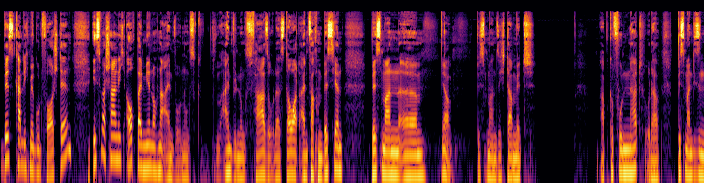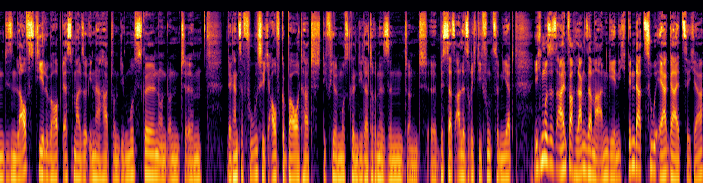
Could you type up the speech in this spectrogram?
bist, kann ich mir gut vorstellen. Ist wahrscheinlich auch bei mir noch eine Einwohnungs Einwöhnungsphase oder es dauert einfach ein bisschen, bis man, ähm, ja, bis man sich damit abgefunden hat oder bis man diesen diesen Laufstil überhaupt erstmal so inne hat und die Muskeln und und ähm, der ganze Fuß sich aufgebaut hat, die vielen Muskeln, die da drinne sind und äh, bis das alles richtig funktioniert. Ich muss es einfach langsamer angehen. Ich bin da zu ehrgeizig, ja.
